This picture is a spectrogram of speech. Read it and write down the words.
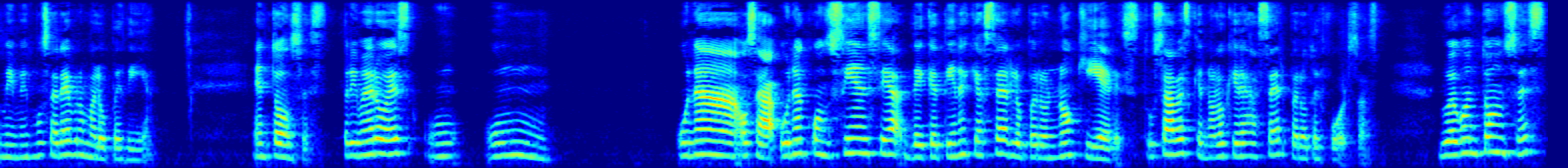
mi mismo cerebro me lo pedía. Entonces, primero es un, un una, o sea, una conciencia de que tienes que hacerlo, pero no quieres. Tú sabes que no lo quieres hacer, pero te esfuerzas. Luego entonces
